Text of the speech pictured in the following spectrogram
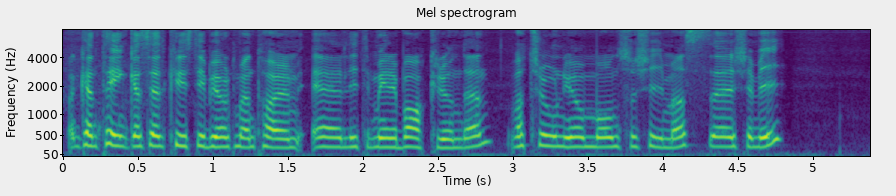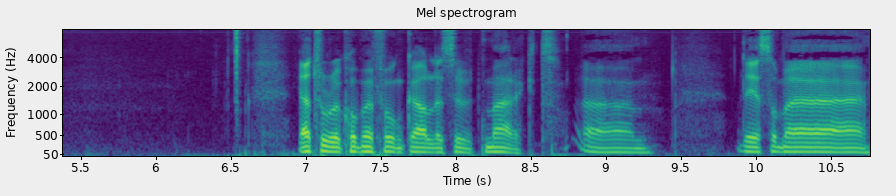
Man kan tänka sig att Christer Björkman tar en, eh, lite mer i bakgrunden. Vad tror ni om Måns och Shimas eh, kemi? Jag tror det kommer funka alldeles utmärkt. Uh, det som är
